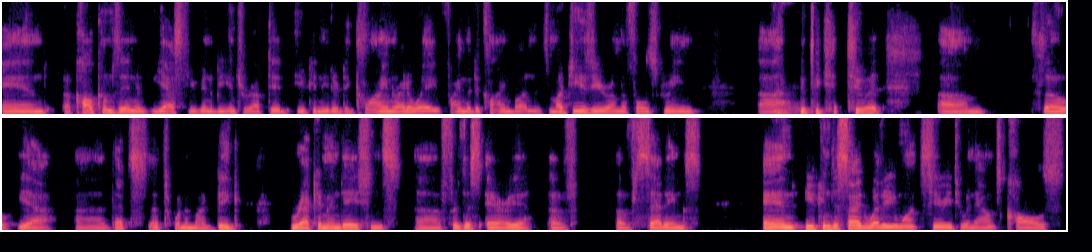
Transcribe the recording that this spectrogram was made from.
And a call comes in, and yes, you're going to be interrupted. You can either decline right away, find the decline button. It's much easier on the full screen uh, to get to it. Um, so yeah, uh, that's that's one of my big recommendations uh, for this area of of settings. And you can decide whether you want Siri to announce calls.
